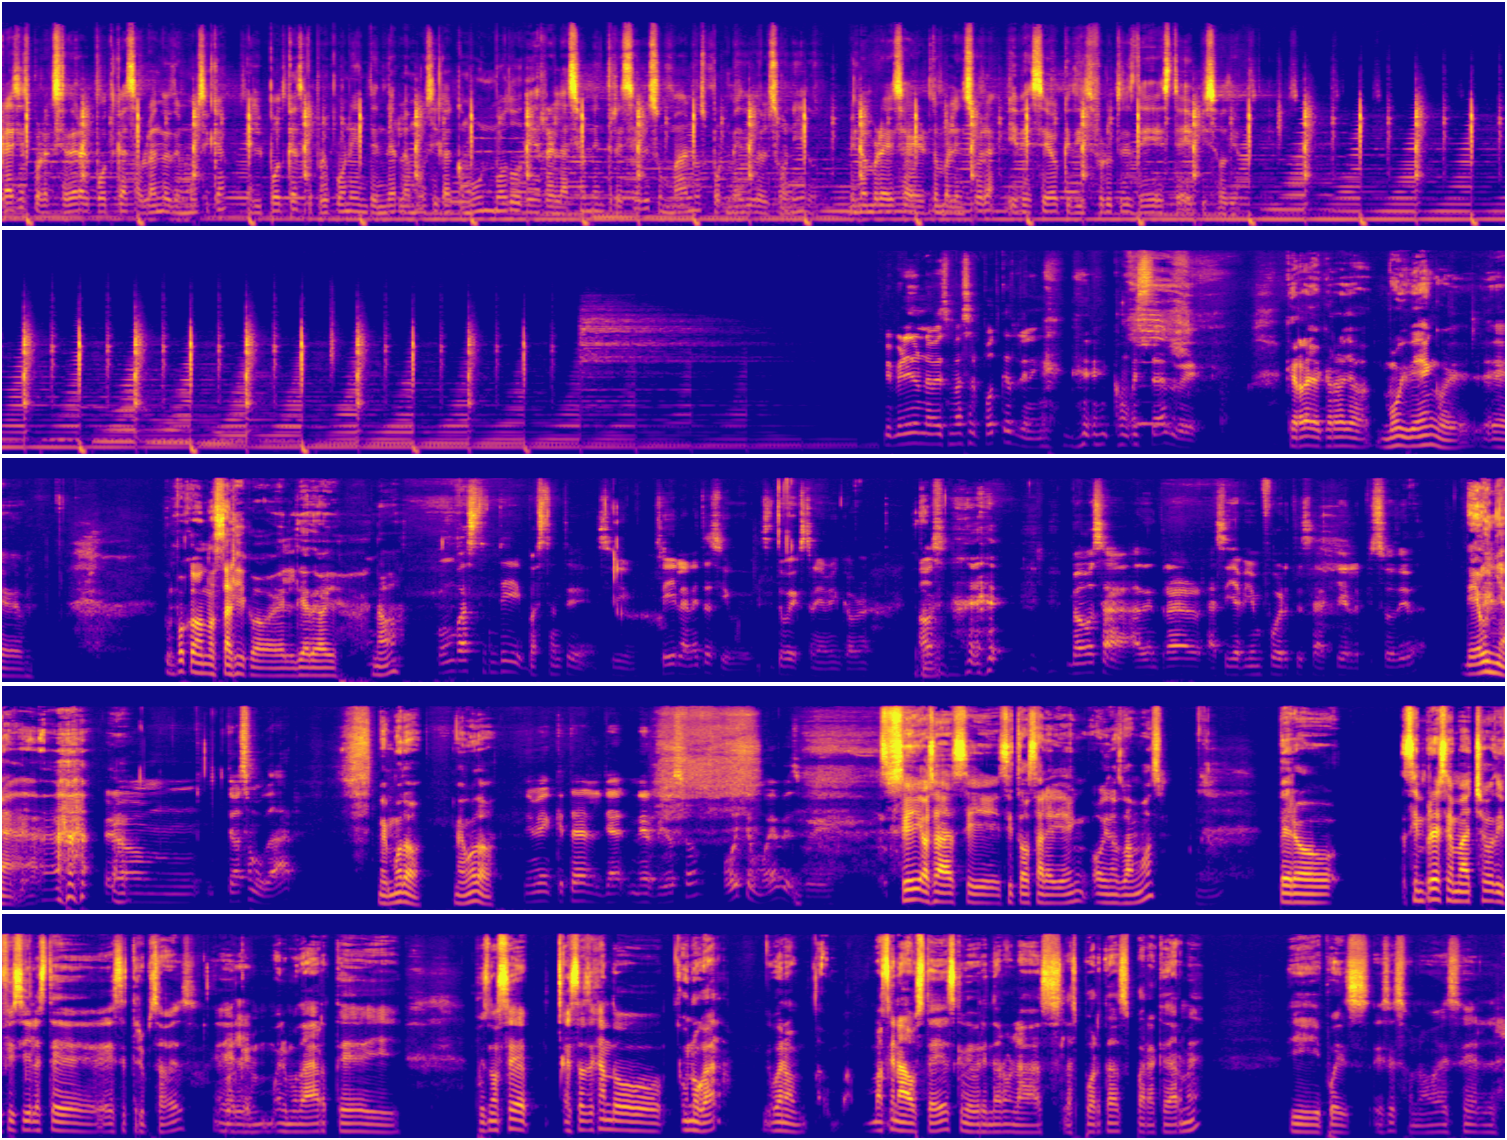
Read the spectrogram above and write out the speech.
Gracias por acceder al podcast Hablando de Música, el podcast que propone entender la música como un modo de relación entre seres humanos por medio del sonido. Mi nombre es Ayrton Valenzuela y deseo que disfrutes de este episodio. Bienvenido una vez más al podcast, Lenin. ¿Cómo estás, güey? Qué rayo, qué rayo. Muy bien, güey. Eh, un poco nostálgico el día de hoy, ¿no? Un bastante, bastante, sí. Sí, la neta sí, güey. Sí te voy a extrañar bien, cabrón. Vamos, vamos a adentrar así ya bien fuertes aquí el episodio. De uña. Pero, um, ¿te vas a mudar? Me mudo, me mudo. Dime, ¿qué tal? ¿Ya nervioso? Hoy te mueves, güey. Sí, o sea, si, si todo sale bien, hoy nos vamos. Pero siempre se me ha hecho difícil este, este trip, ¿sabes? El, el mudarte y pues no sé, estás dejando un hogar. Bueno, más que nada ustedes que me brindaron las, las puertas para quedarme. Y pues es eso, ¿no? Es el...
